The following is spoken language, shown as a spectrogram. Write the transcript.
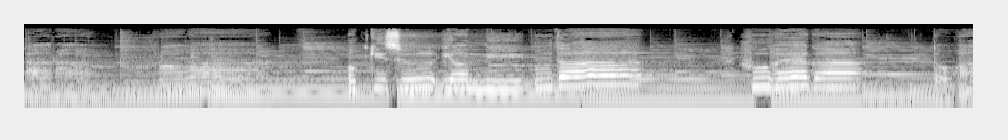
바람 불어와 옷깃을 연미우다. 후회가 또화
